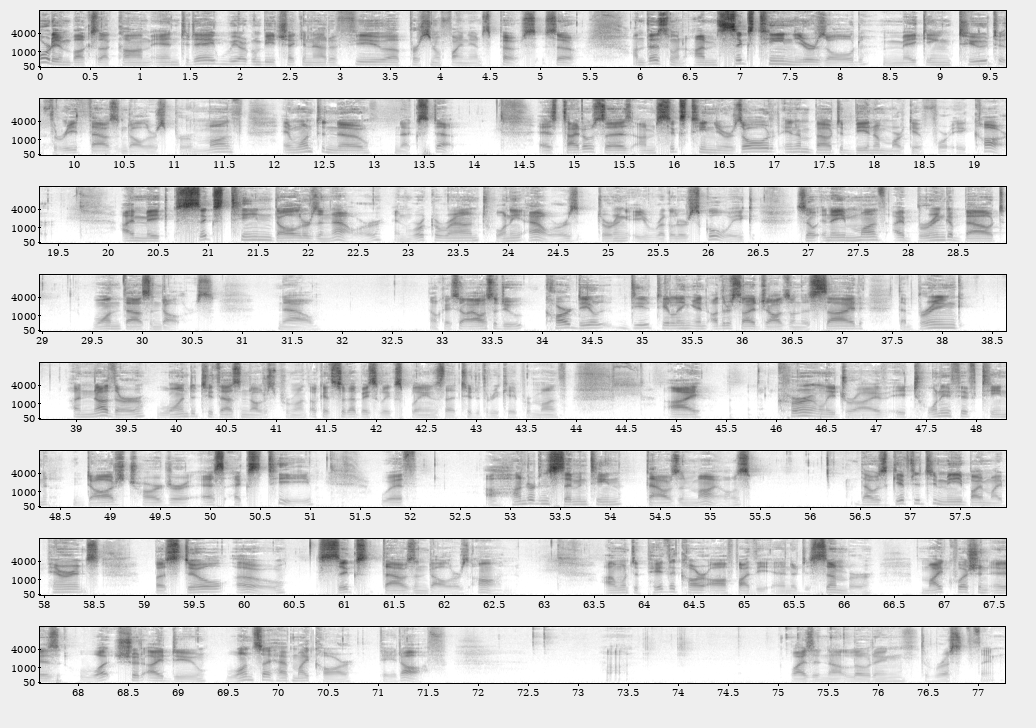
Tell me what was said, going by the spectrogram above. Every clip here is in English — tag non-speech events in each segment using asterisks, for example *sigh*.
4dmbox.com and today we are going to be checking out a few uh, personal finance posts. So, on this one, I'm 16 years old, making two to three thousand dollars per month, and want to know next step. As title says, I'm 16 years old and I'm about to be in a market for a car. I make $16 an hour and work around 20 hours during a regular school week. So in a month, I bring about $1,000. Now, okay, so I also do car deal- detailing and other side jobs on the side that bring another one to two thousand dollars per month. Okay, so that basically explains that two to three k per month. I currently drive a 2015 Dodge Charger SXT with 117,000 miles that was gifted to me by my parents but still owe $6,000 on. I want to pay the car off by the end of December. My question is what should I do once I have my car paid off? Why is it not loading the rest thing?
